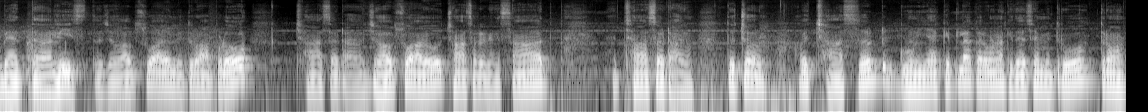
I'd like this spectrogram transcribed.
બેતાલીસ તો જવાબ શું આવ્યો મિત્રો આપણો છાસઠ આવ્યો જવાબ શું આવ્યો છાસઠ એટલે કે સાત છાસઠ આવ્યો તો ચલો હવે છાસઠ ગુણ્યા કેટલા કરવાના કીધા છે મિત્રો ત્રણ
